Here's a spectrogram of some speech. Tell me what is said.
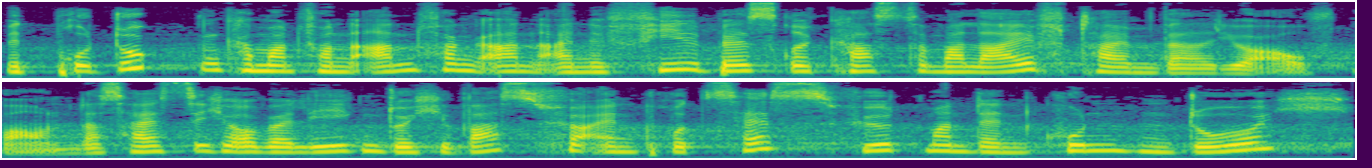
Mit Produkten kann man von Anfang an eine viel bessere Customer Lifetime Value aufbauen. Das heißt, sich überlegen, durch was für einen Prozess führt man den Kunden durch,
